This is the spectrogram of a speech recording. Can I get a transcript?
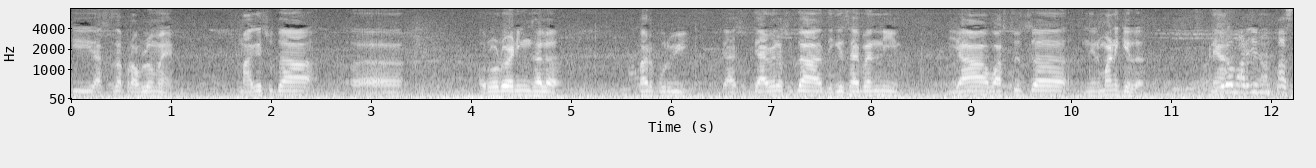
की असाचा प्रॉब्लेम आहे. मागेसुद्धा रोड वायडिंग झालं फार पूर्वी. त्या त्यावेळेला सुद्धा दिघे साहेबांनी या वास्तूचं निर्माण केलं. आणि पास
